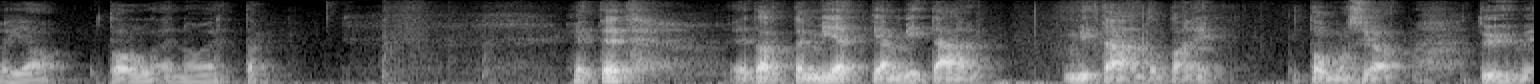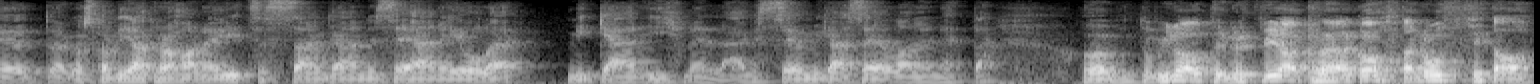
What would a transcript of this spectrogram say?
Ja tolleen no, että et, et, ei tarvitse miettiä mitään, mitään tota, niin, tommosia tyhmiä juttuja, koska Viagrahan ei itsessäänkään, niin sehän ei ole mikään ihmelääke. Se ei ole mikään sellainen, että mutta minä otin nyt Viagra ja kohta nussitaan.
